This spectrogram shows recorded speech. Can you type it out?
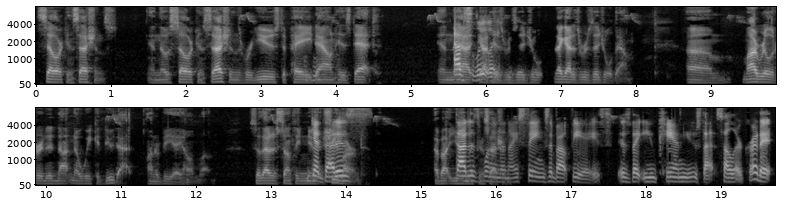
seller concessions, and those seller concessions were used to pay Mhm. down his debt, and that got his residual. That got his residual down. Um, my realtor did not know we could do that on a VA home loan, so that is something new yeah that, she is learned about using that the one of the nice things about VAs is that you can use that seller credit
